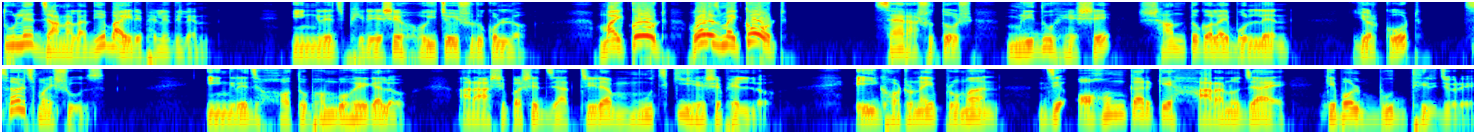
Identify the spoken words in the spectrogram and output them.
তুলে জানালা দিয়ে বাইরে ফেলে দিলেন। ইংরেজ ফিরে এসে হইচই শুরু করল। My coat, where is my coat? Sir Ashutosh, মৃদু হেসে শান্ত গলায় বললেন, your coat? Search my shoes. ইংরেজ হতভম্ব হয়ে গেল, আর আশেপাশের যাত্রীরা মুচকি হেসে ফেলল। এই ঘটনাই প্রমাণ যে অহংকারকে হারানো যায় কেবল বুদ্ধির জোরে।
